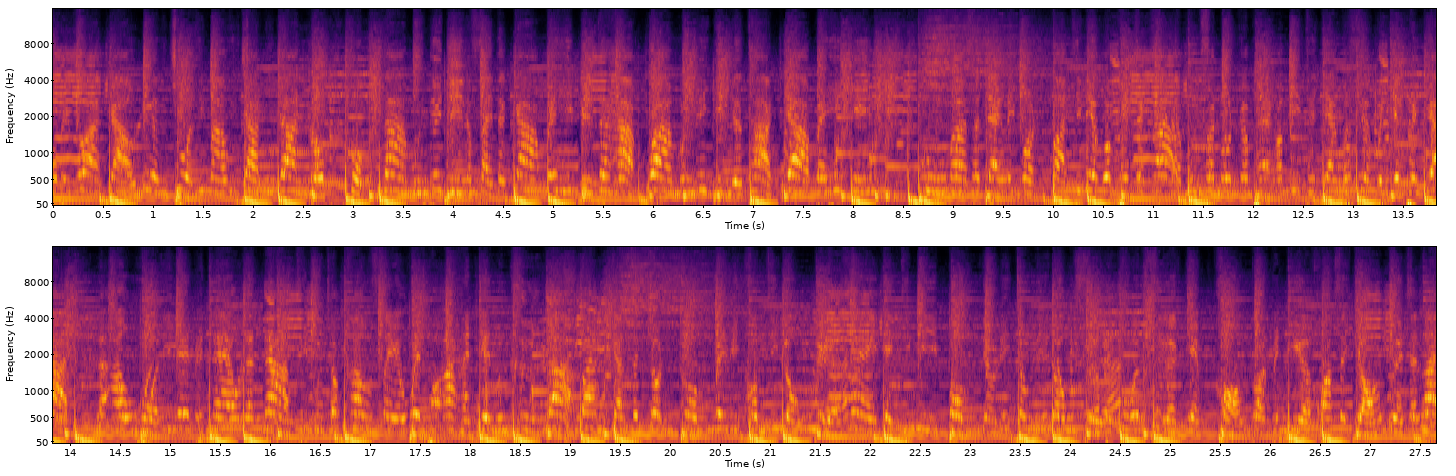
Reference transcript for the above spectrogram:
บไปว่ากล่าวเรื่องชั่วที่มาวิจารณ์กูด้านลบกบหน้ามึงด้วยดีนำใส่ตะกร้าไม่ให้บินถ้าหากว่ามึงได้ยินเดี๋ยวถากหญ้าไปให้กินกูมาแสดงในบทบาทที่เรียกว่าเพชรฆาตแต่มึงฟันบนกำแพงเอามีดทะแยงมาเสือกไปเย็นพยาธิและเอาหัวที่เล่นเป็นแนวระนาบที่มึงต้องเข้าเซเว่นเพราะอาหารเย็นมึงคือลาบปั้นกันซะจนกลมไม่มีคมที่หลง ม้วนเสือเก็บของก่อนเป็นเหยื่อความสยองเบื่อจะไล่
